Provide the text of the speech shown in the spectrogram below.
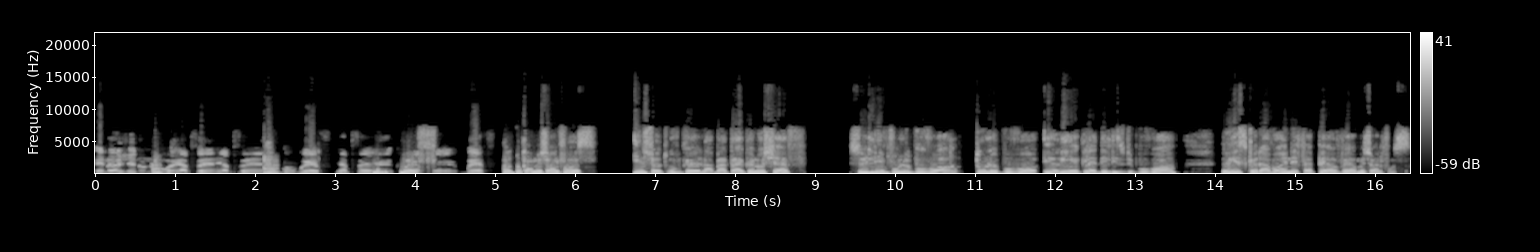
E nan genou nou, yap fe, yap bon, bref, yap fe, bref, bref. En tout cas, sa fos, il se trouve que la bataille que nos chefs se livrent pour le pouvoir, tout le pouvoir et rien que les délices du pouvoir risque d'avoir un effet pervers, M. Alphonse.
